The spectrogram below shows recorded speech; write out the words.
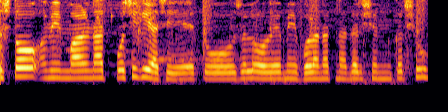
દોસ્તો, અમે માળનાથ પહોંચી ગયા છીએ, તો ચલો હવે અમે ભોળાનાથના દર્શન કરશું.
